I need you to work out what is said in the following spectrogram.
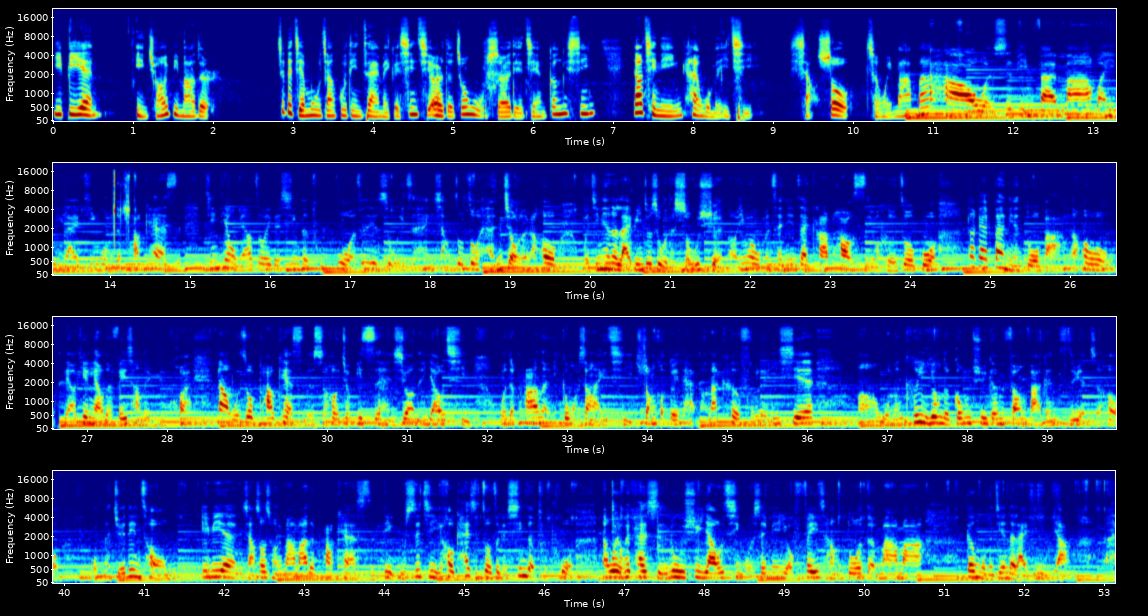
EBM Enjoy Be Mother，这个节目将固定在每个星期二的中午十二点前更新，邀请您和我们一起享受成为妈妈。大家好，我是平凡妈，欢迎你来听我们的 Podcast。今天我们要做一个新的突破，这件事我一直很想做，做很久了。然后我今天的来宾就是我的首选哦，因为我们曾经在 Clubhouse 有合作过，大概半年多吧，然后聊天聊得非常的愉快。那我做 Podcast 的时候，就一直很希望能邀请我的 partner 跟我上来一起双口对谈哦。那克服了一些呃我们可以用的工具跟方法跟资源之后，我们决定从 EBN 享受成为妈妈的 Podcast 第五十集以后开始做这个新的突破，那我也会开始陆续邀请我身边有非常多的妈妈，跟我们今天的来宾一样，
